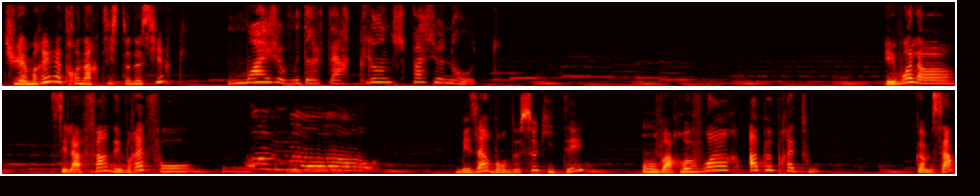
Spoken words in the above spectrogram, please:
Tu aimerais être un artiste de cirque? Moi, je voudrais faire clown spationaute. Et voilà, c'est la fin des vrais faux. Mais avant de se quitter, on va revoir à peu près tout. Comme ça,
